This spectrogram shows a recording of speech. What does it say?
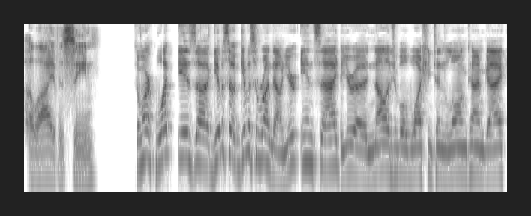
alive has seen. So, Mark, what is? Uh, give us a give us a rundown. You're inside. You're a knowledgeable Washington longtime guy.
